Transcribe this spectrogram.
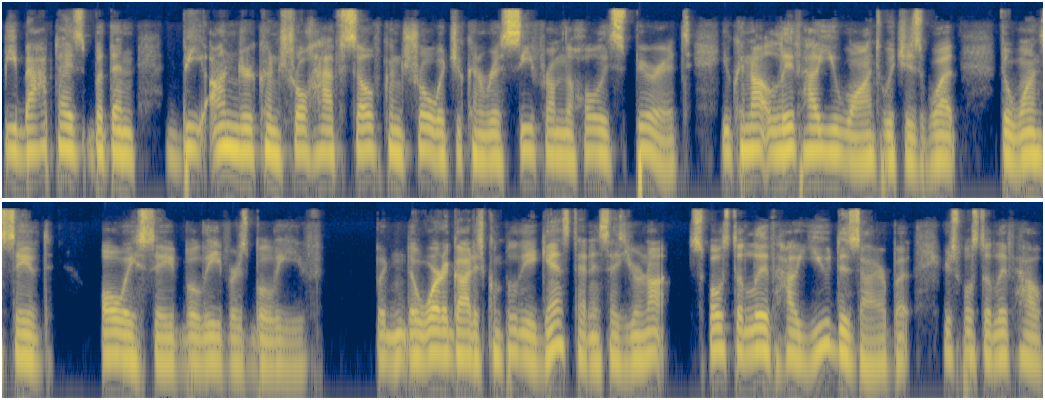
be baptized, but then be under control, have self control, which you can receive from the Holy Spirit. You cannot live how you want, which is what the once saved, always saved believers believe. But the word of God is completely against that and says you're not supposed to live how you desire, but you're supposed to live how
